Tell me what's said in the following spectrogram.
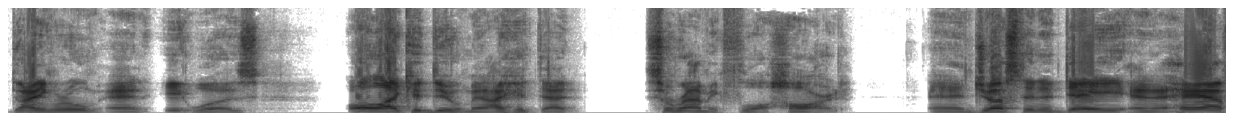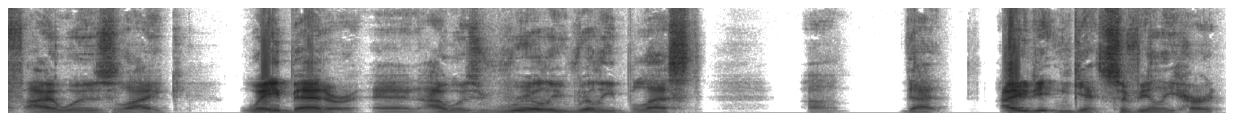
dining room, and it was all I could do, man. I hit that ceramic floor hard. And just in a day and a half, I was like way better. And I was really, really blessed um, that I didn't get severely hurt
